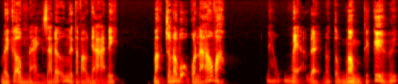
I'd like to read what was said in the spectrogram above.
mấy cái ông này ra đỡ người ta vào nhà đi. Mặc cho nó bộ quần áo vào. Đéo mẹ để nó tổng ngồng thế kia ấy.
